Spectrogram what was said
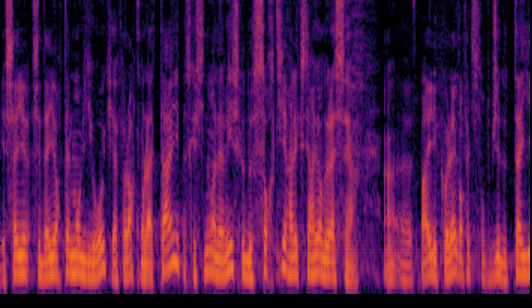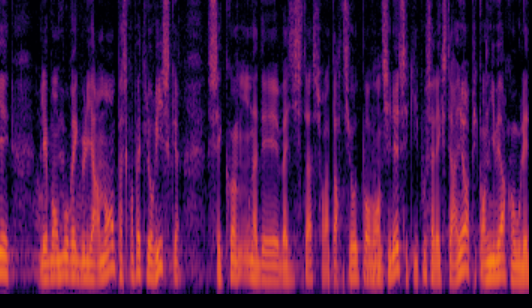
Et c'est d'ailleurs tellement vigoureux qu'il va falloir qu'on la taille parce que sinon elle risque de sortir à l'extérieur de la serre. Hein. Euh, pareil, les collègues, en fait, ils sont obligés de tailler les bambous régulièrement parce qu'en fait, le risque, c'est comme on a des vasistas sur la partie haute pour ventiler, c'est qu'ils poussent à l'extérieur. Puis qu'en hiver, quand vous voulez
